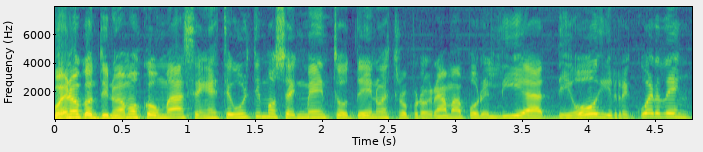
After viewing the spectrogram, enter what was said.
Bueno, continuamos con más en este último segmento de nuestro programa por el día de hoy. Recuerden,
